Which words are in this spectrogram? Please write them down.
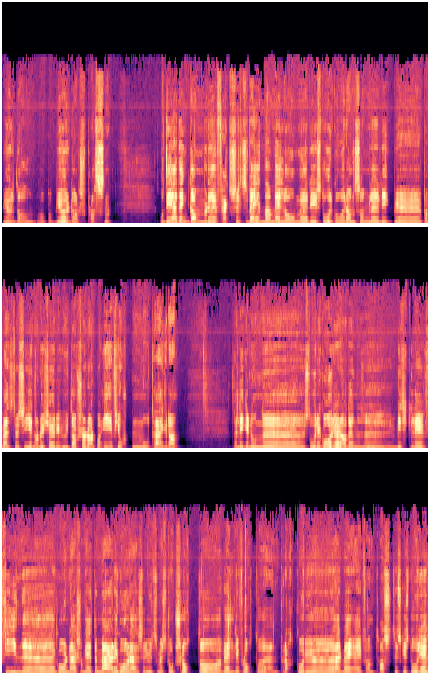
Bjørdalen og på Bjørdalsplassen. Og det er den gamle ferdselsveien da, mellom eh, de storgårdene som ligger eh, på venstre side når du kjører ut av Stjørdal, på E14 mot Hegra. Der ligger noen eh, store gårder, og den virkelig fine gården der, som heter Mæle gård, det ser ut som et stort slott og veldig flott, og det er en praktgård her med ei fantastisk historie.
